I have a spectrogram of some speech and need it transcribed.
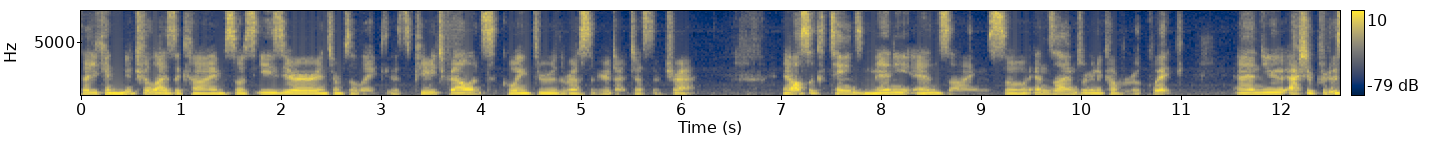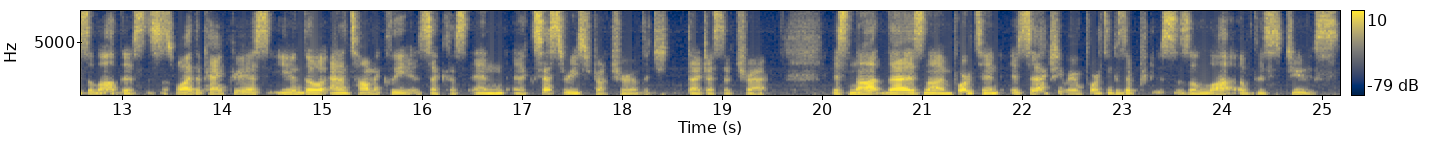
that you can neutralize the chyme so it's easier in terms of like its pH balance going through the rest of your digestive tract. It also contains many enzymes. So enzymes we're going to cover real quick. And you actually produce a lot of this. This is why the pancreas, even though anatomically it's an accessory structure of the digestive tract, it's not that it's not important. It's actually very important because it produces a lot of this juice.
